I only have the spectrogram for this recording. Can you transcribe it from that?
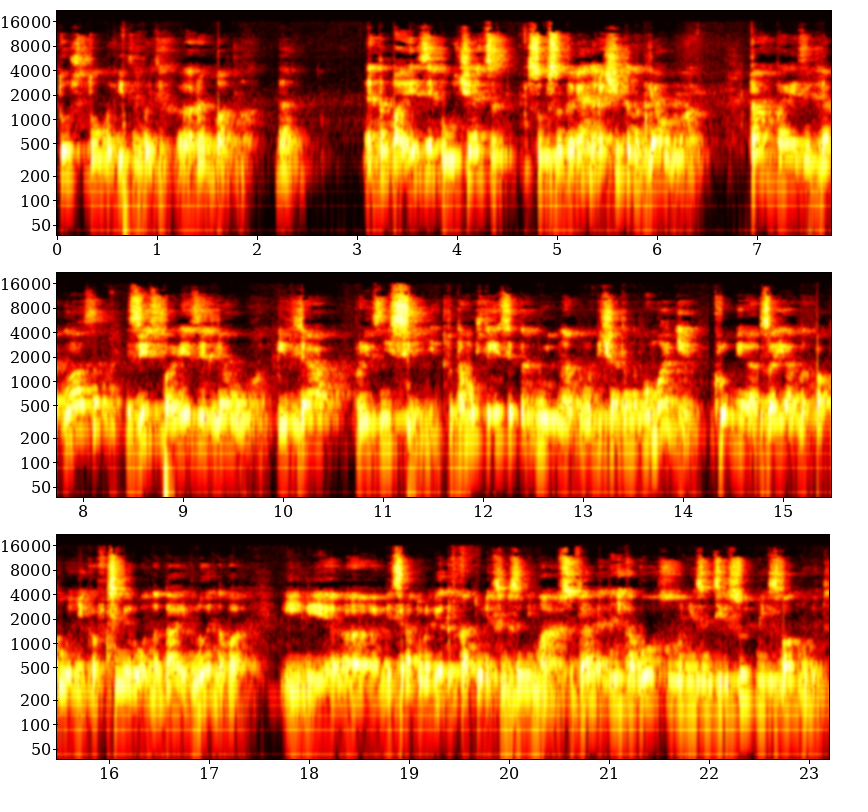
то, что мы видим в этих э, рэп-батлах. Да? Эта поэзия, получается, собственно говоря, рассчитана для уха. Там поэзия для глаза, здесь поэзия для уха и для произнесения. Потому что если это будет напечатано на бумаге, кроме заядлых поклонников Семирона да, и Гнойного, или э, литературоведов, которые этим занимаются, да, это никого особо не заинтересует, не взволнует.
